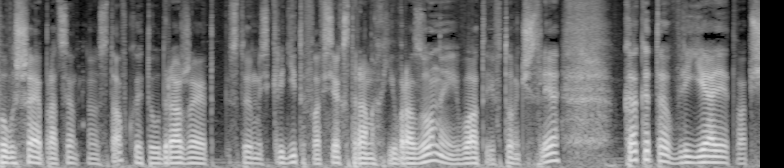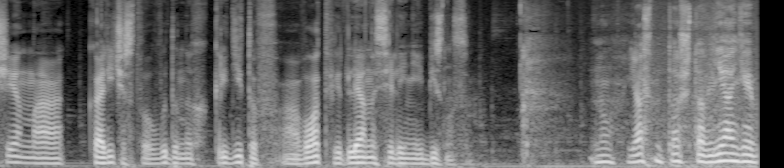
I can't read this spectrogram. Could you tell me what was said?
повышая процентную ставку. Это удорожает стоимость кредитов во всех странах еврозоны, и в Латвии в том числе. Как это влияет вообще на количество выданных кредитов а, в Латвии для населения и бизнеса? Ну, ясно то, что влияние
